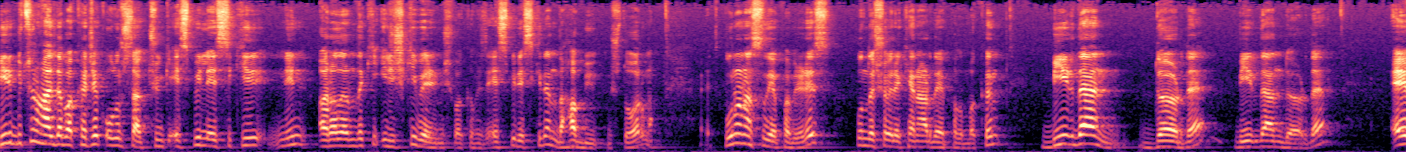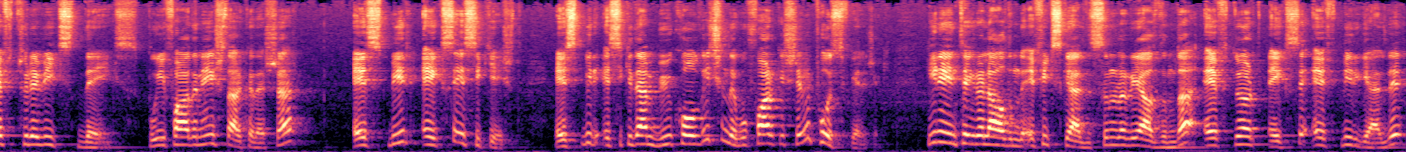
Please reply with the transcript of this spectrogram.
bir bütün halde bakacak olursak çünkü S1 ile S2'nin aralarındaki ilişki verilmiş bakın bize. S1 S2'den daha büyükmüş doğru mu? Evet. Bunu nasıl yapabiliriz? Bunu da şöyle kenarda yapalım bakın. 1'den 4'e 1'den 4'e f türevi x dx. Bu ifade ne eşit arkadaşlar? S1 eksi S2 eşit. S1 S2'den büyük olduğu için de bu fark işlemi pozitif gelecek. Yine integral aldığımda fx geldi. Sınırları yazdığımda f4 eksi f1 geldi.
